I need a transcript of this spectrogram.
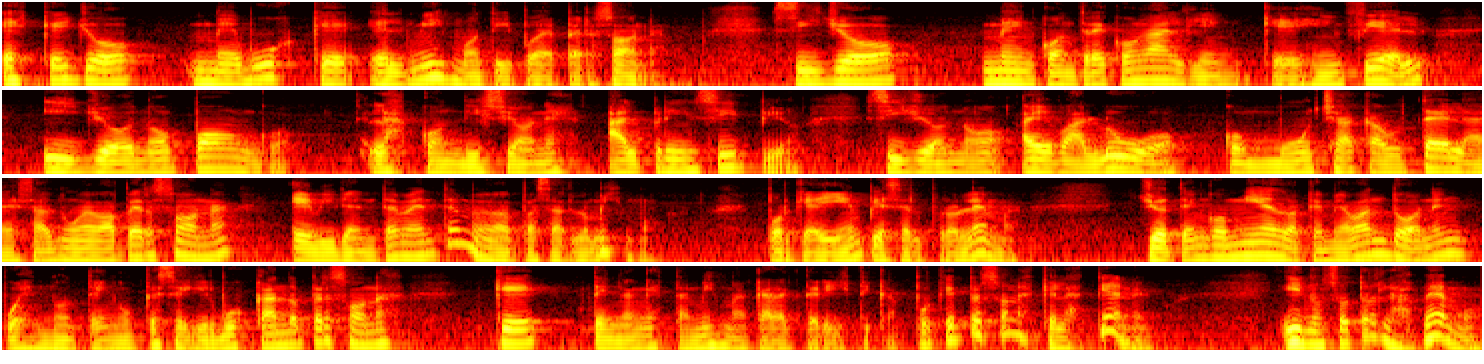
es que yo me busque el mismo tipo de persona. Si yo me encontré con alguien que es infiel y yo no pongo las condiciones al principio. Si yo no evalúo con mucha cautela a esa nueva persona, evidentemente me va a pasar lo mismo, porque ahí empieza el problema. Yo tengo miedo a que me abandonen, pues no tengo que seguir buscando personas que tengan esta misma característica, porque hay personas que las tienen y nosotros las vemos.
